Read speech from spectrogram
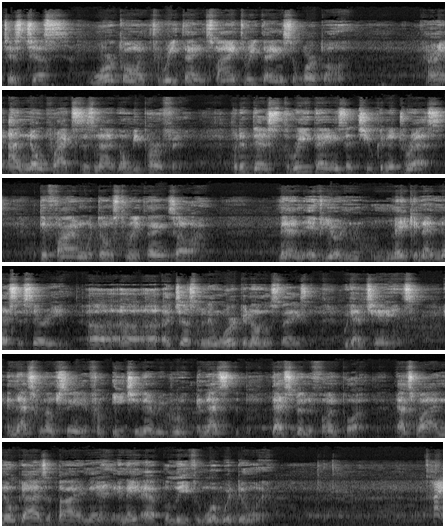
just just work on three things. Find three things to work on. All right. I know practice is not going to be perfect, but if there's three things that you can address, define what those three things are. Then, if you're making that necessary uh, uh, uh, adjustment and working on those things, we got a chance. And that's what I'm seeing from each and every group. And that's that's been the fun part. That's why I know guys are buying in and they have belief in what we're doing. Hi.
